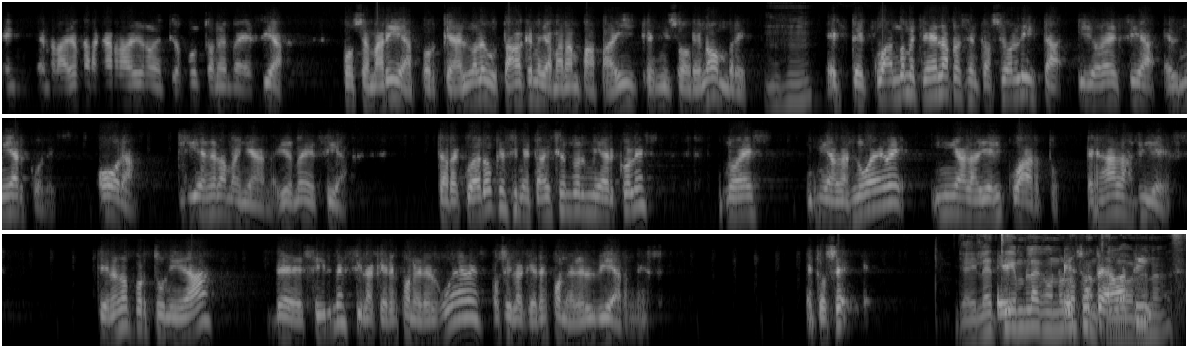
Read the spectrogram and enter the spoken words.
en Radio Caracas Radio 92.9 me decía, José María, porque a él no le gustaba que me llamaran Papaí, que es mi sobrenombre. este, cuando me tienes la presentación lista? Y yo le decía, el miércoles, hora, 10 de la mañana. Y él me decía, te recuerdo que si me está diciendo el miércoles, no es ni a las 9 ni a las 10 y cuarto, es a las 10. Tienes la oportunidad de decirme si la quieres poner el jueves o si la quieres poner el viernes. Entonces... Y ahí le tiembla eh, con unos pantalones,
